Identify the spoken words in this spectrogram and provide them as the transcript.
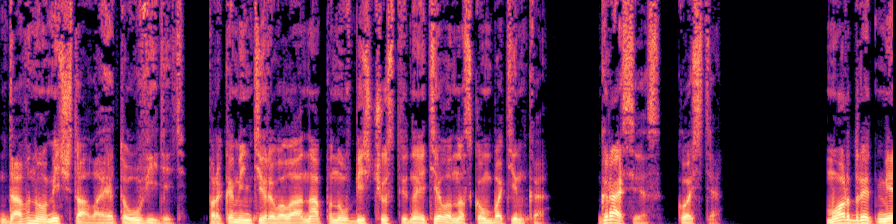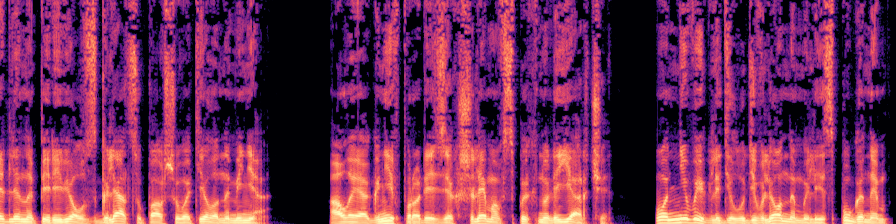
«Давно мечтала это увидеть», — прокомментировала она, пнув бесчувственное тело носком ботинка. «Грасиас, Костя». Мордред медленно перевел взгляд с упавшего тела на меня. Алые огни в прорезях шлема вспыхнули ярче. Он не выглядел удивленным или испуганным,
